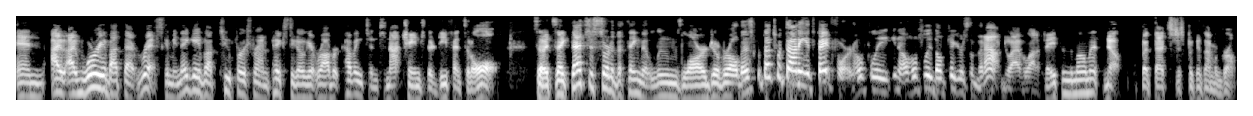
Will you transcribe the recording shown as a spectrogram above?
And I, I worry about that risk. I mean, they gave up two first round picks to go get Robert Covington to not change their defense at all. So it's like that's just sort of the thing that looms large over all this. But that's what Donnie gets paid for. And hopefully, you know, hopefully they'll figure something out. Do I have a lot of faith in the moment? No, but that's just because I'm a grump.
